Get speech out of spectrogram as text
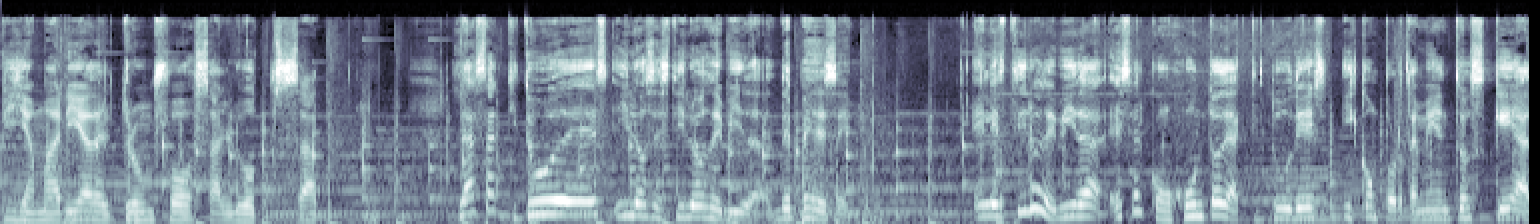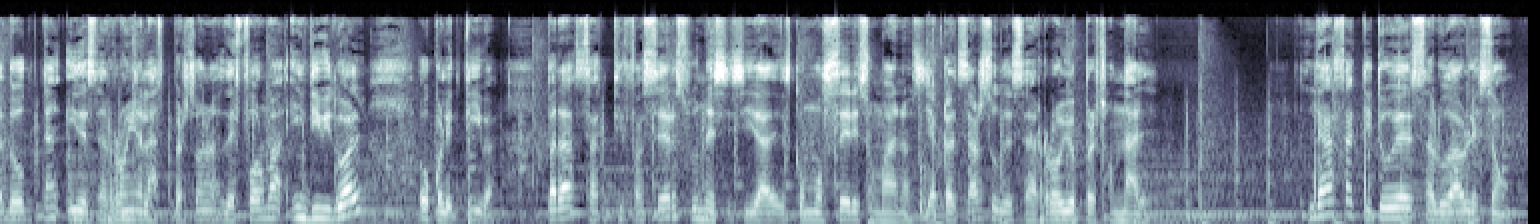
Villa María del Triunfo Salud SAT. Las actitudes y los estilos de vida de PCC. El estilo de vida es el conjunto de actitudes y comportamientos que adoptan y desarrollan las personas de forma individual o colectiva para satisfacer sus necesidades como seres humanos y alcanzar su desarrollo personal. Las actitudes saludables son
